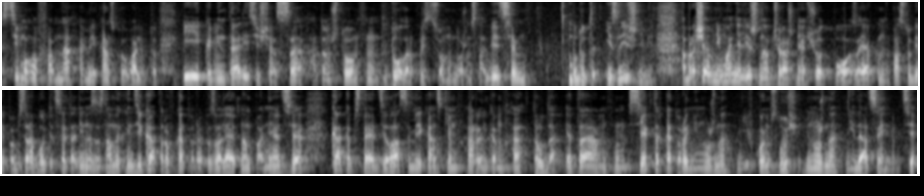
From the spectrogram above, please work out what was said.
стимулов на американскую валюту. И комментарии сейчас о том, что доллар позиционно должен слабеть, будут излишними. Обращаю внимание лишь на вчерашний отчет по заявкам на пособие по безработице. Это один из основных индикаторов, которые позволяют нам понять, как обстоят дела с американским рынком э, труда. Это сектор, который не нужно ни в коем случае, не нужно недооценивать.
